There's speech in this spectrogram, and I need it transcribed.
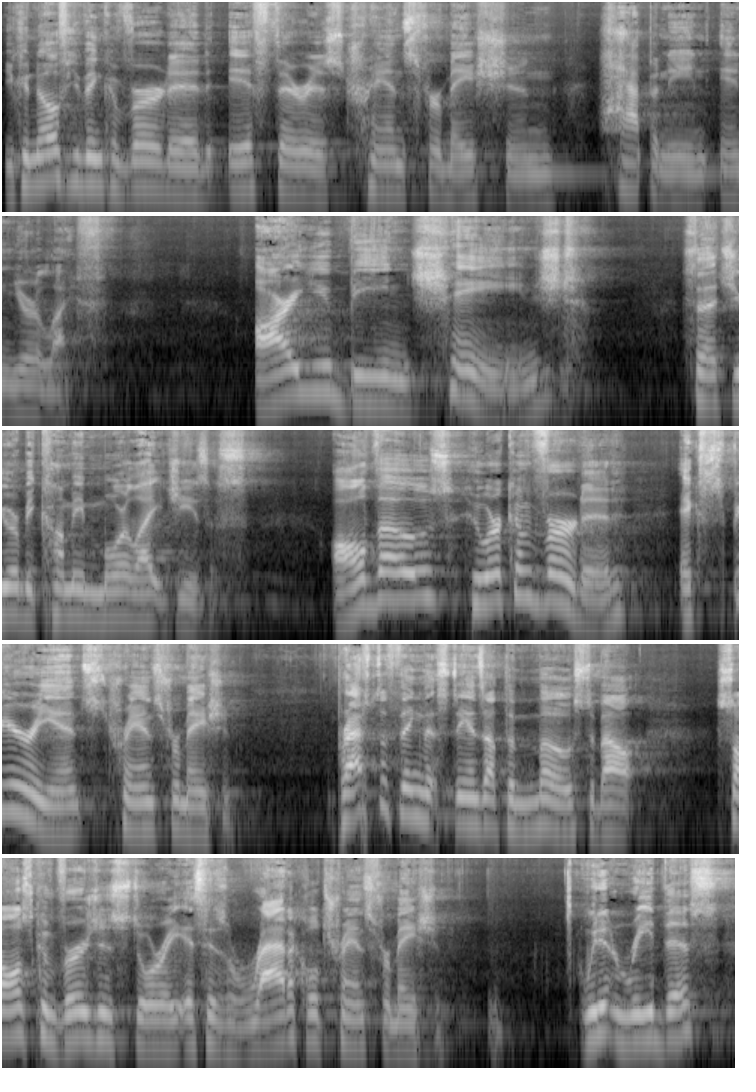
You can know if you've been converted if there is transformation happening in your life. Are you being changed so that you are becoming more like Jesus? All those who are converted experience transformation. Perhaps the thing that stands out the most about Saul's conversion story is his radical transformation. We didn't read this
